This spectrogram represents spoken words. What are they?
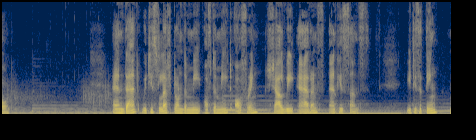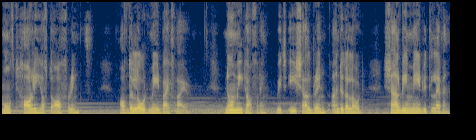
Lord. And that which is left on the meat of the meat offering shall be Aaron's and his sons. It is a thing most holy of the offerings of the Lord made by fire. No meat offering which ye shall bring unto the Lord shall be made with leaven,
